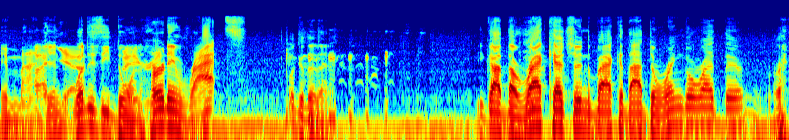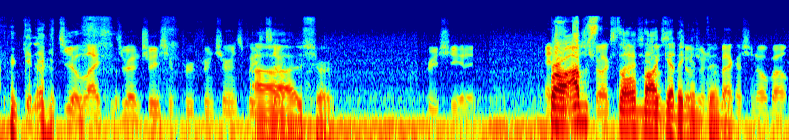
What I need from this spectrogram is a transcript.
Imagine. yeah, what is he doing? agree. Herding rats? Look at that. you got the rat catcher in the back of that Durango right there. Right. can I get your license, registration, proof of insurance, please, uh, sir? sure. Appreciate it. Bro, I'm trucks, still taxis, not listed getting children into in the back. I should know about.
